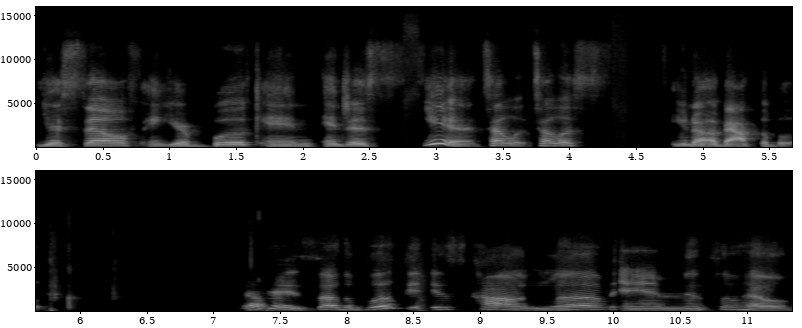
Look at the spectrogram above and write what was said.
yourself and your book and and just yeah tell tell us you know about the book. Okay so the book is called love and mental health.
